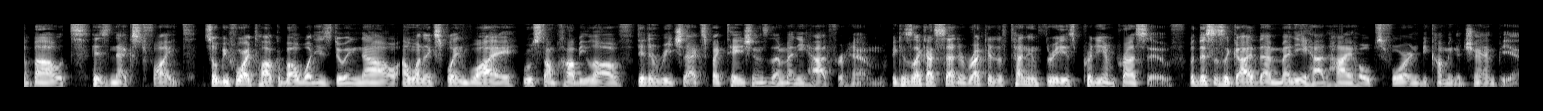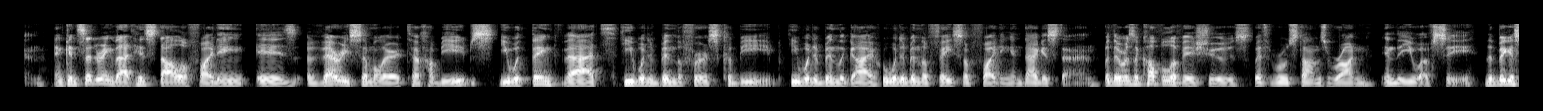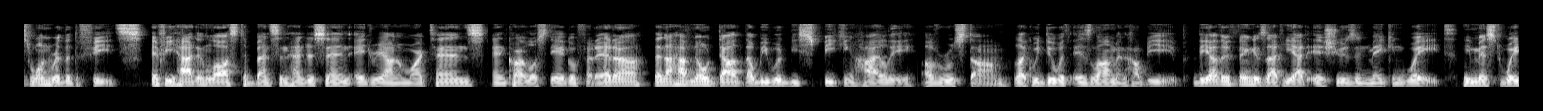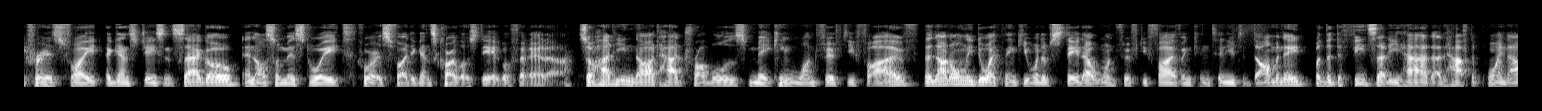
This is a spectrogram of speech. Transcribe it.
about his next fight. So before I talk about what he's doing now, I want to explain why Rustam Khabilov didn't reach the expectations that many had for him. Because like I said, a record of 10 and 3 is pretty impressive. But this is a guy that many had high hopes for in becoming a champion. And considering that his style of fighting is very similar to Khabib's, you would think that he would have been the first Khabib. He would have been the guy who would have been the face of fighting in Dagestan. But there was a couple of issues with Rustam's run in the UFC. The biggest one were the defeats. If he hadn't lost to Benson Henderson, Adriano Martins, and Carlos Diego Ferreira, then I have no doubt that we would be speaking highly of Rustam, like we do with Islam and Khabib. The other thing is that he had issues in making weight. He missed weight for his fight against Jason Saggo and also missed weight for his fight against Carlos Diego Ferreira. So had he not had troubles making 155, then not only do I think he would have stayed at 155 and continued to dominate, but the defeats that he had, I'd have to point out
